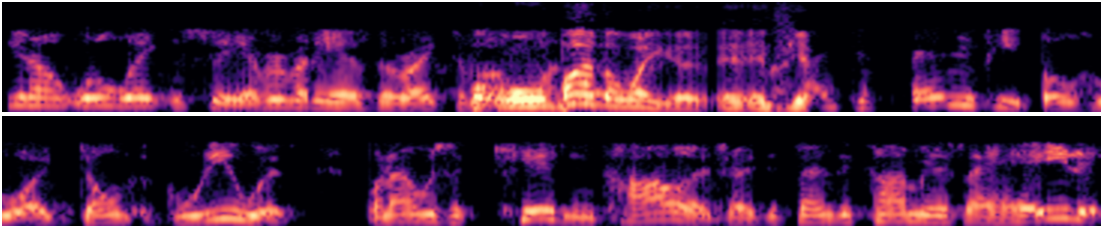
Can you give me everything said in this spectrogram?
you know, we'll wait and see. Everybody has the right to vote. well, one by the way, uh, if you I defend people who I don't agree with. When I was a kid in college, I defended communists. I hated,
